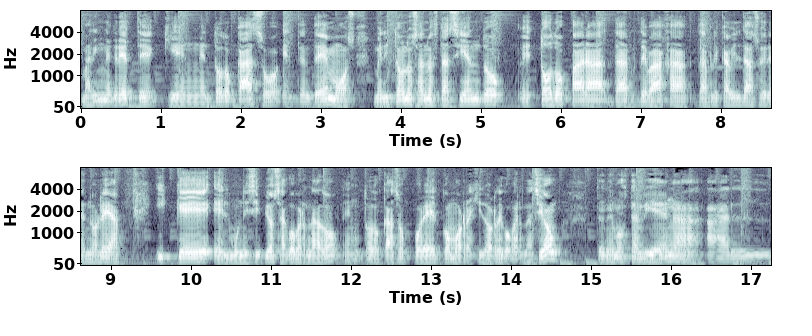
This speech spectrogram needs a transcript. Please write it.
Marín Negrete, quien en todo caso entendemos, Melitón Lozano está haciendo eh, todo para dar de baja, darle cabildazo a Irene Olea y que el municipio se ha gobernado en todo caso por él como regidor de gobernación. Tenemos también al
